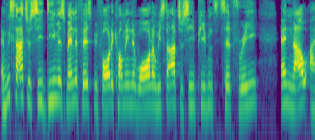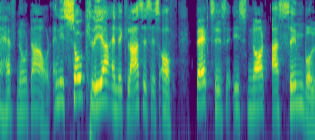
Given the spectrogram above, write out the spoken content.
And we start to see demons manifest before they come in the water. We start to see people set free. And now I have no doubt. And it's so clear and the glasses is off. Baptism is not a symbol.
